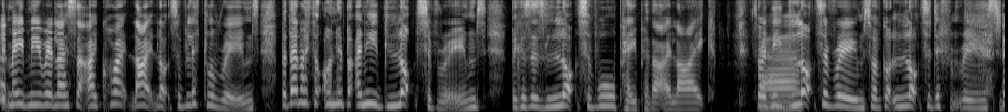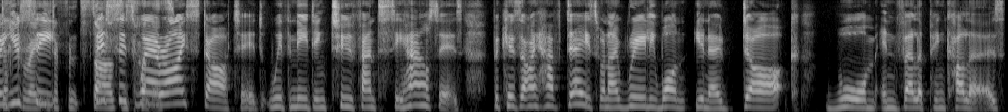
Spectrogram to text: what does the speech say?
It made me realise that I quite like lots of little rooms. But then I thought, oh no, but I need lots of rooms because there's lots of wallpaper that I like. So I Ah. need lots of rooms. So I've got lots of different rooms to But you decorate see, different styles. this is where I started with needing two fantasy houses because I have days when I really want, you know, dark, warm, enveloping colours,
